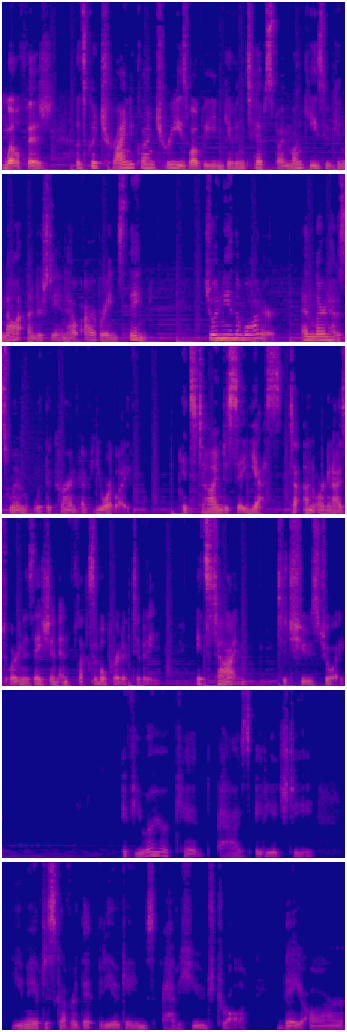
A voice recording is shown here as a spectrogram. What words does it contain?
Well, fish, Let's quit trying to climb trees while being given tips by monkeys who cannot understand how our brains think. Join me in the water and learn how to swim with the current of your life. It's time to say yes to unorganized organization and flexible productivity. It's time to choose joy. If you or your kid has ADHD, you may have discovered that video games have a huge draw. They are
